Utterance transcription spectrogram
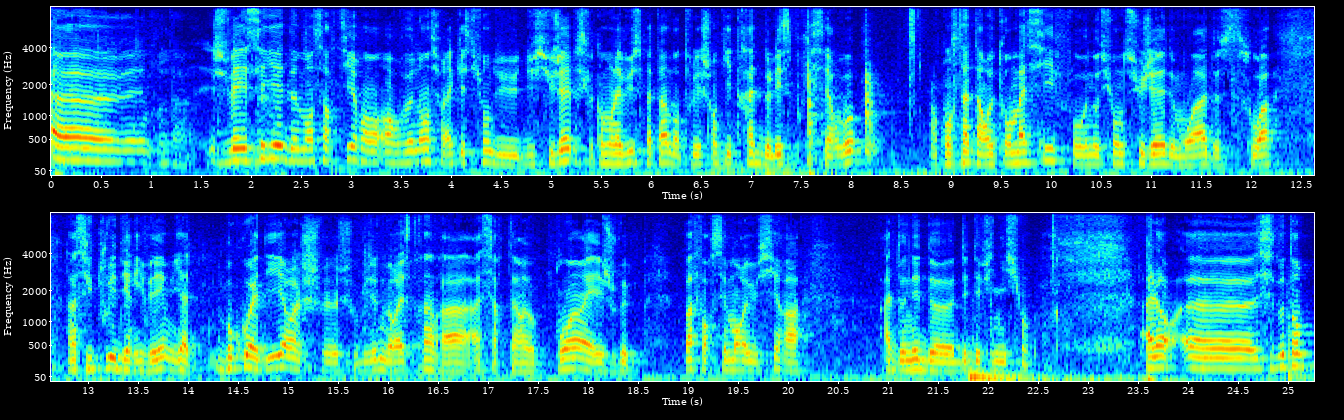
Euh, je vais essayer de m'en sortir en, en revenant sur la question du, sujet, parce que comme on l'a vu ce matin dans tous les champs qui traitent de l'esprit-cerveau, on constate un retour massif aux notions de sujet, de moi, de soi, ainsi que tous les dérivés. Il y a beaucoup à dire, je, suis obligé de me restreindre à, certains points et je ne vais pas forcément réussir à, donner de- des définitions. Alors, euh, c'est d'autant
